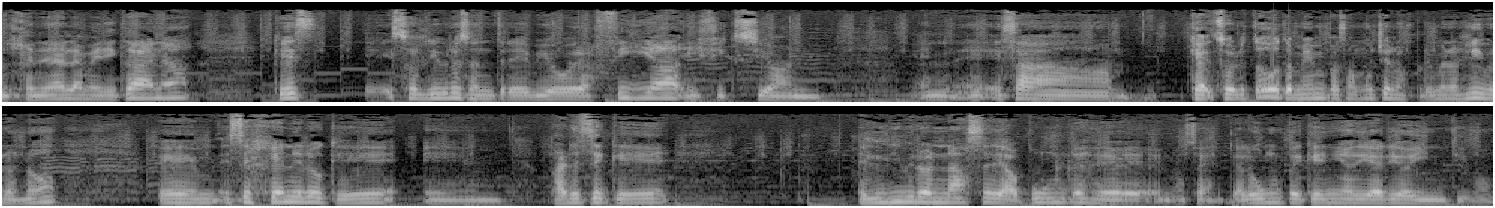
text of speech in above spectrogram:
en general americana, que es esos libros entre biografía y ficción. En esa, que sobre todo también pasa mucho en los primeros libros, ¿no? Eh, ese género que eh, parece que el libro nace de apuntes de, no sé, de algún pequeño diario íntimo.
